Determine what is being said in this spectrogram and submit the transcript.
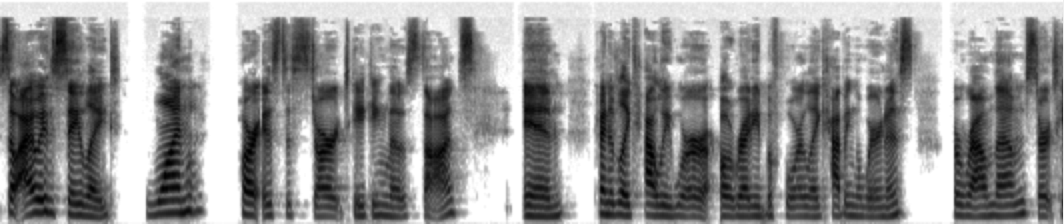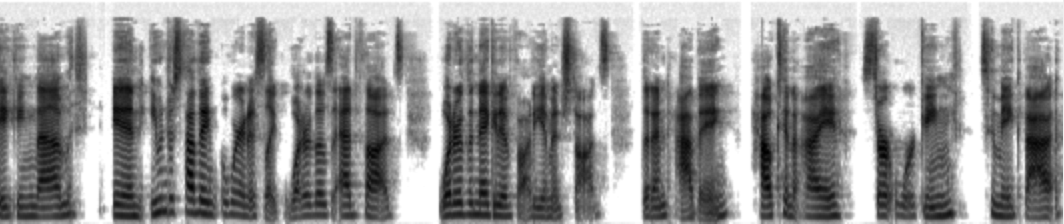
So I always say, like, one part is to start taking those thoughts in kind of like how we were already before, like having awareness around them, start taking them, and even just having awareness like, what are those ED thoughts? What are the negative body image thoughts that I'm having? How can I start working to make that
